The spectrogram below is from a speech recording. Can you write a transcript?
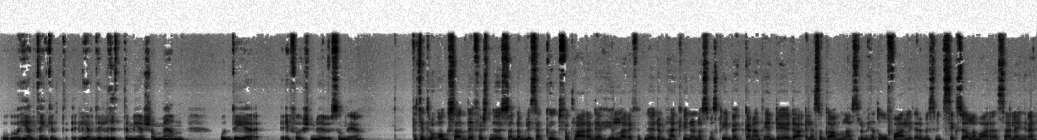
och helt enkelt levde lite mer som män. Och det är först nu som det Fast jag tror också att det är först nu som de blir så kultförklarade och hyllade för att nu är de här kvinnorna som har skrivit böckerna antingen döda eller så gamla så de är helt ofarliga. De är liksom inte sexuella varelser längre.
